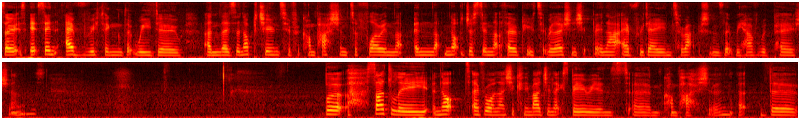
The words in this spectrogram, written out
So it's, it's in everything that we do, and there's an opportunity for compassion to flow in that, in that, not just in that therapeutic relationship, but in our everyday interactions that we have with patients. But sadly, not everyone, as you can imagine, experienced um, compassion. Uh, the,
